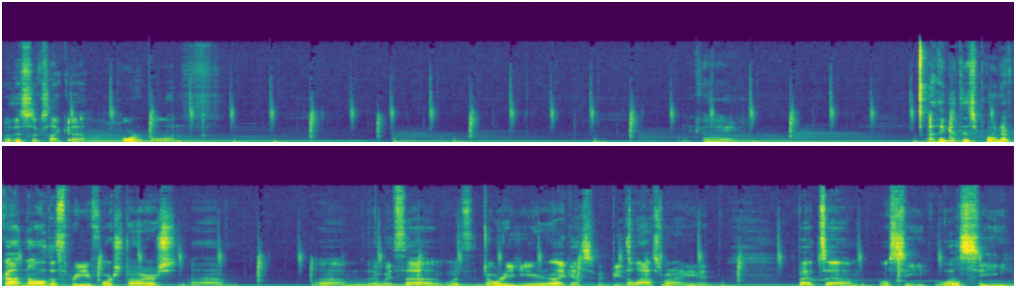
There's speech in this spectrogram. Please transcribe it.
Well, this looks like a horrible one. Okay. I think at this point I've gotten all the three or four stars. Um, um, with uh, with Dory here, I guess would be the last one I needed. But um, we'll see. We'll see.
